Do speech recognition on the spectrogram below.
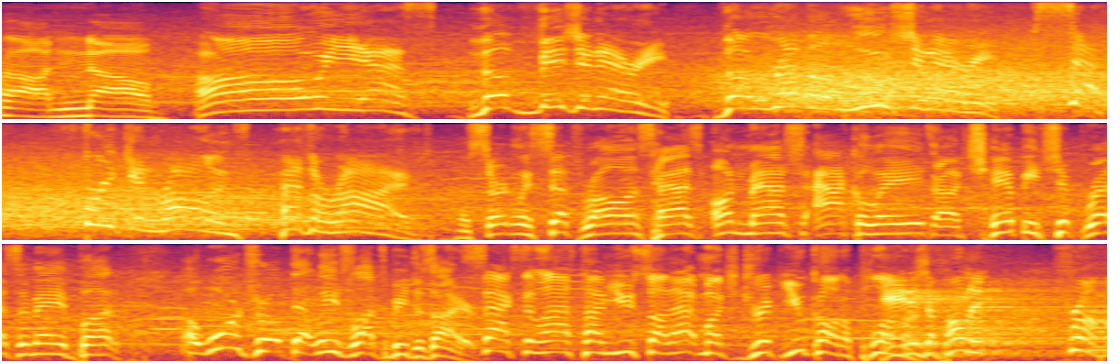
Oh, no. Oh, yes. The visionary, the revolutionary, Seth freaking Rollins has arrived. Well, certainly Seth Rollins has unmatched accolades, a championship resume, but a wardrobe that leaves a lot to be desired. Saxton, last time you saw that much drip, you called a plumber. And his opponent from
